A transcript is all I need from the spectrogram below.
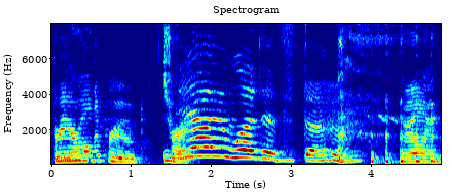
Three-year-old approved. That's right. They're the one done. Really?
